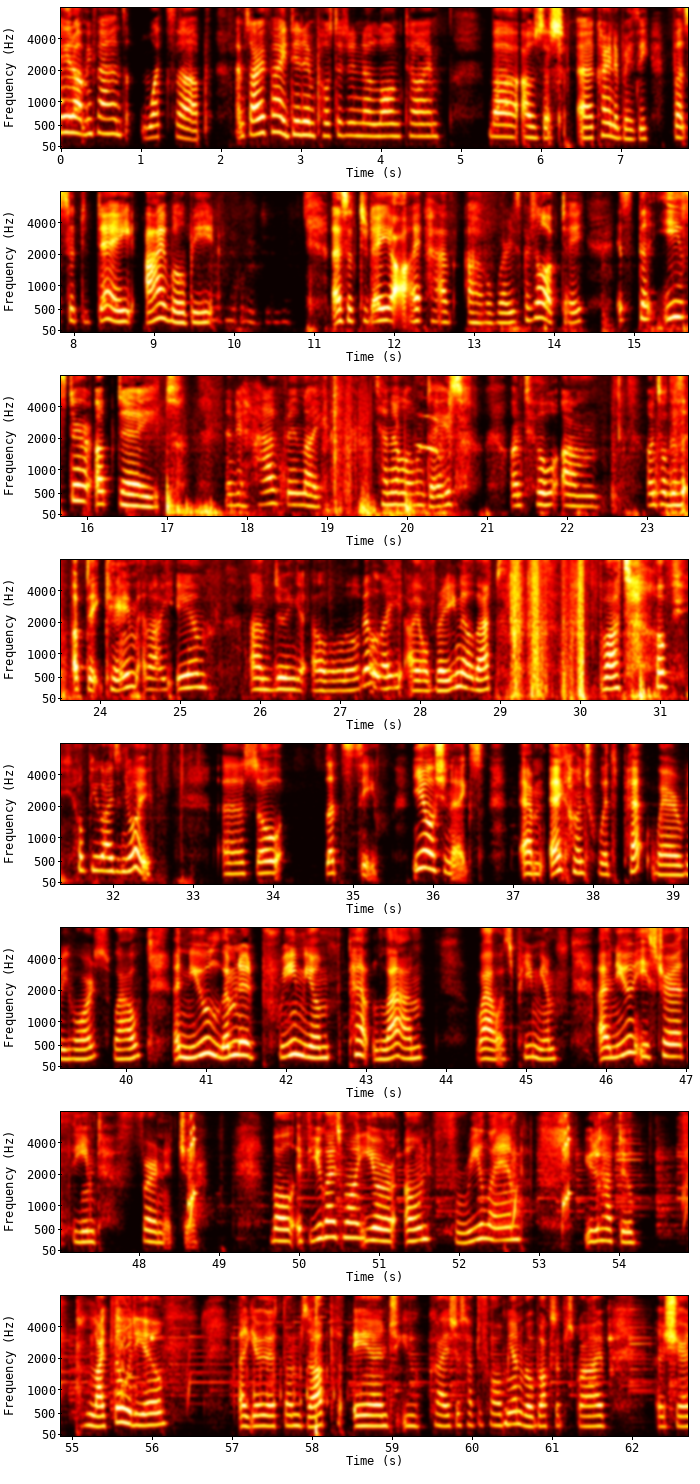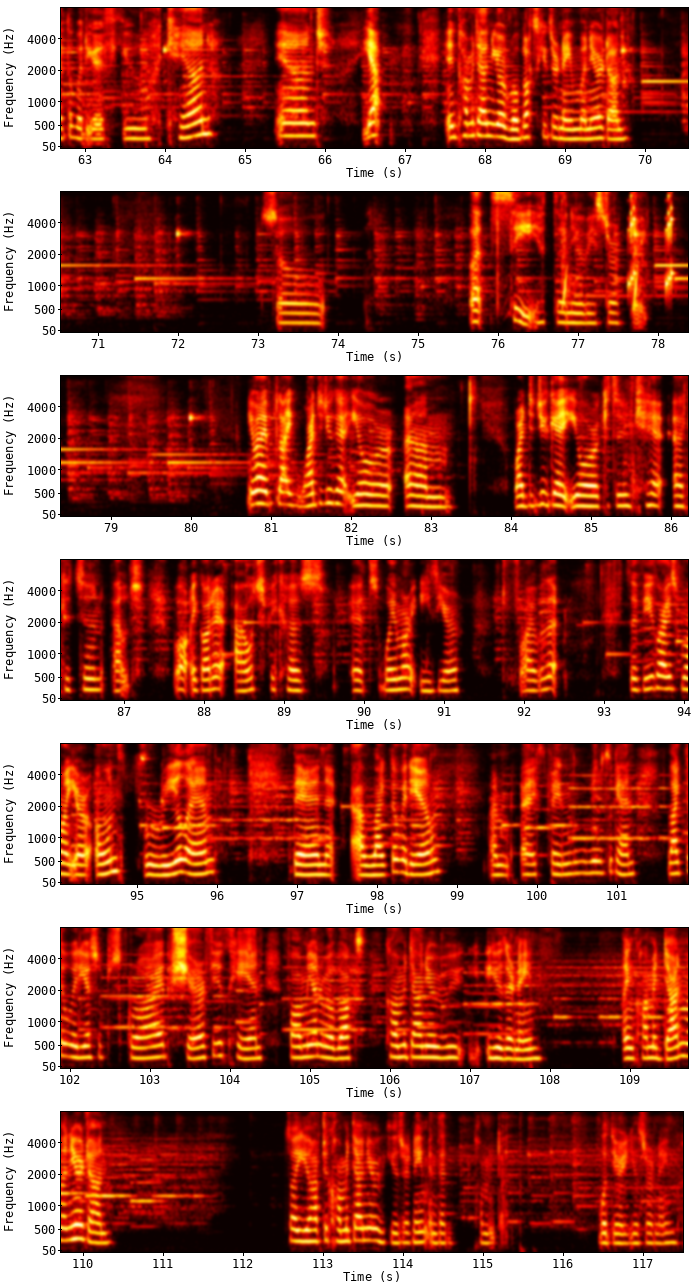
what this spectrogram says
Hey Adopt fans, what's up? I'm sorry if I didn't post it in a long time, but I was just uh, kind of busy. But so today I will be. Uh, so today I have a very special update. It's the Easter update, and it has been like 10 11 days until um until this update came, and I am um doing it a little bit late. I already know that but hope hope you guys enjoy. Uh, so let's see. New ocean eggs. Um, egg hunt with pet wear rewards. Wow. A new limited premium pet lamb. Wow, it's premium. A new Easter themed furniture. Well, if you guys want your own free lamb, you just have to like the video uh, give it a thumbs up. And you guys just have to follow me on Roblox, subscribe, and share the video if you can. And yeah. And comment down your Roblox username when you're done. So let's see the new Easter update. You might be like, why did you get your um why did you get your kitsune kit, uh, out? Well, I got it out because it's way more easier to fly with it. So if you guys want your own free lamb, then uh, like the video. I'm I explain the rules again. Like the video, subscribe, share if you can. Follow me on Roblox. Comment down your username. And comment down when you're done. So you have to comment down your username and then comment down with your username.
